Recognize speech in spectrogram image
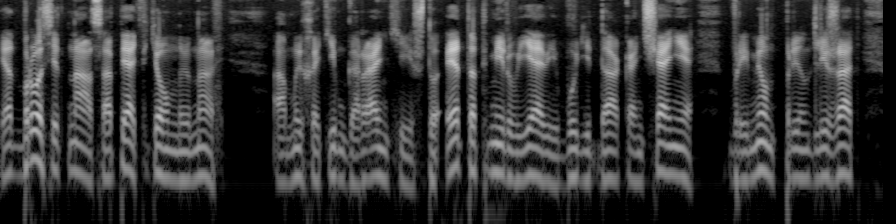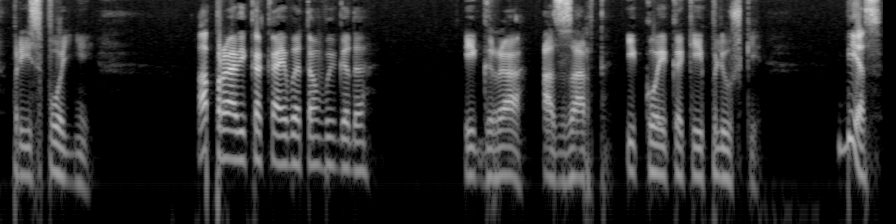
и отбросит нас опять в темную навь. А мы хотим гарантии, что этот мир в яви будет до окончания времен принадлежать преисподней. А праве какая в этом выгода? Игра, азарт и кое-какие плюшки. Бес,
